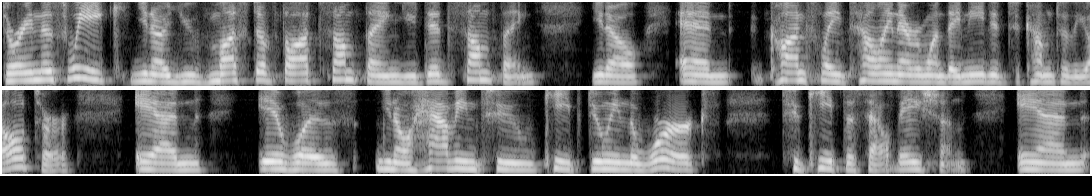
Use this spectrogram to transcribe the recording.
during this week, you know, you must have thought something, you did something, you know, and constantly telling everyone they needed to come to the altar. And it was, you know, having to keep doing the works to keep the salvation. And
